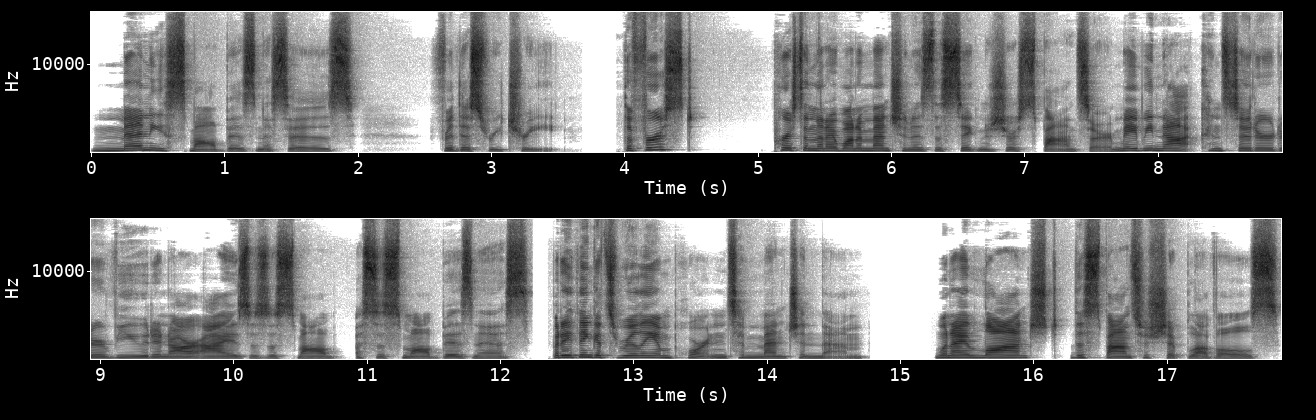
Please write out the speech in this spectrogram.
many small businesses for this retreat. The first person that I want to mention is the signature sponsor. Maybe not considered or viewed in our eyes as a small as a small business, but I think it's really important to mention them. When I launched the sponsorship levels,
